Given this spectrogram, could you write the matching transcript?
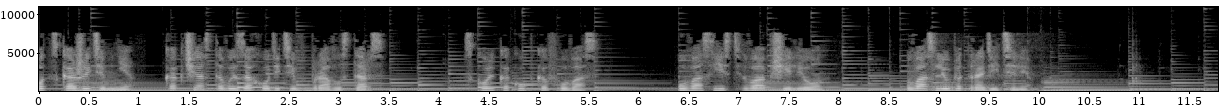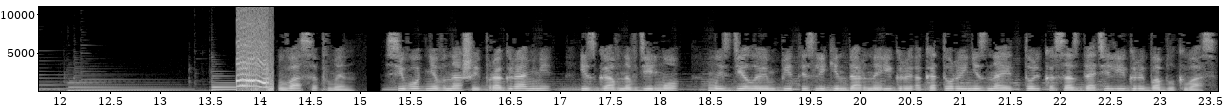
Вот скажите мне, как часто вы заходите в Бравл Старс? Сколько кубков у вас? У вас есть вообще Леон? Вас любят родители. What's up, man. Сегодня в нашей программе «Из говна в дерьмо» мы сделаем бит из легендарной игры, о которой не знает только создатель игры Баблквас.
